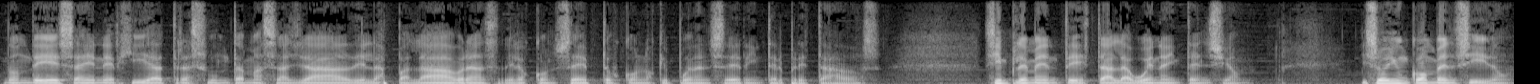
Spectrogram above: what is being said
donde esa energía trasunta más allá de las palabras, de los conceptos con los que pueden ser interpretados. Simplemente está la buena intención. Y soy un convencido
